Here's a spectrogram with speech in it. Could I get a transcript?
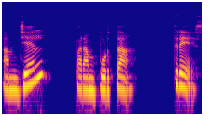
amb gel, per emportar. 3.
